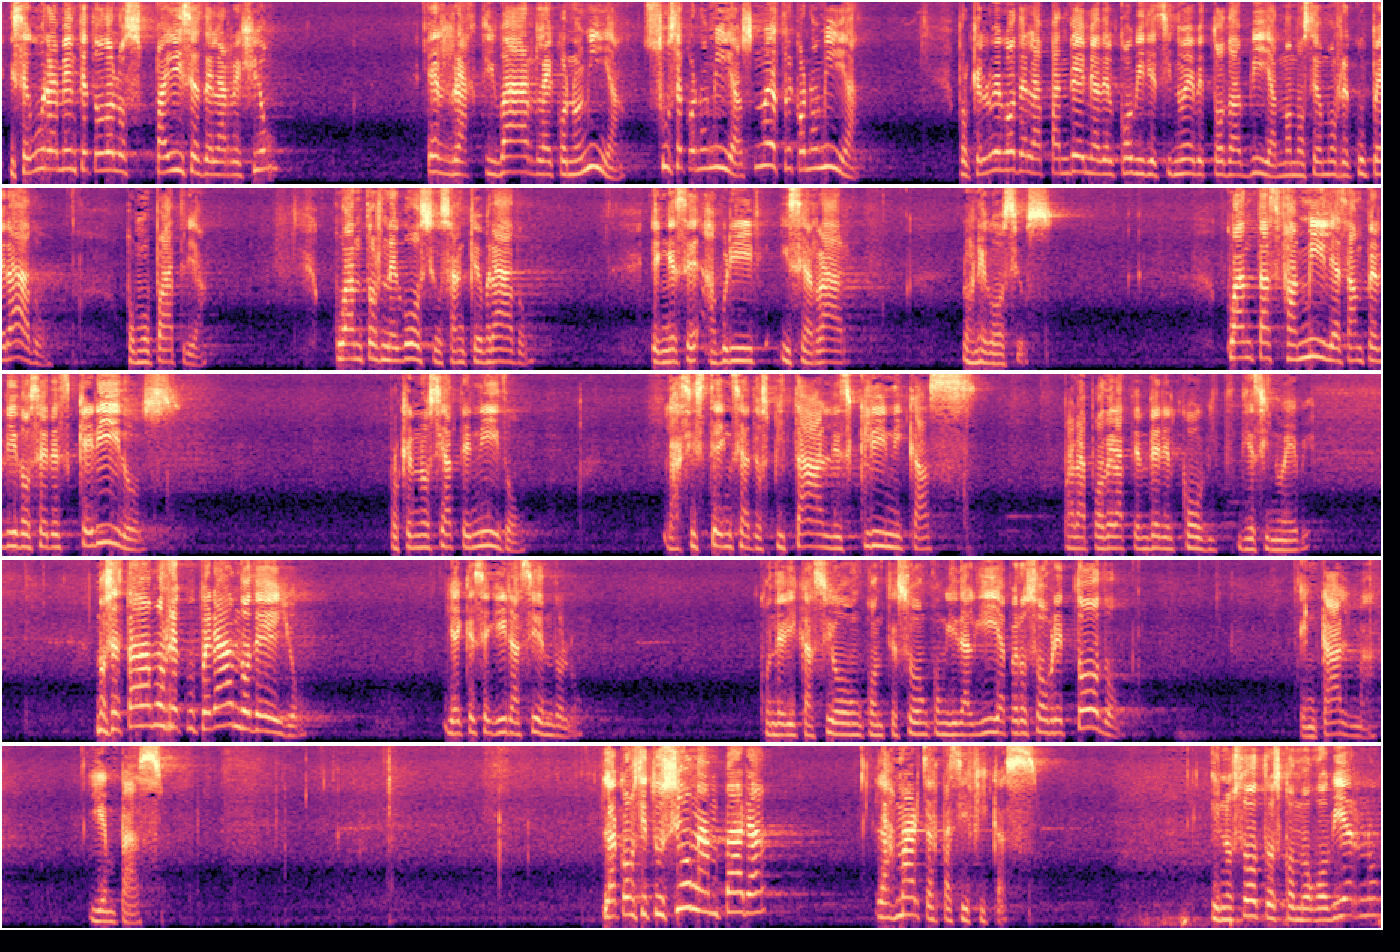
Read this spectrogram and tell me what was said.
y seguramente todos los países de la región es reactivar la economía, sus economías, nuestra economía. Porque luego de la pandemia del COVID-19 todavía no nos hemos recuperado como patria. ¿Cuántos negocios han quebrado en ese abrir y cerrar los negocios. ¿Cuántas familias han perdido seres queridos porque no se ha tenido la asistencia de hospitales, clínicas, para poder atender el COVID-19? Nos estábamos recuperando de ello y hay que seguir haciéndolo con dedicación, con tesón, con hidalguía, pero sobre todo en calma y en paz. La Constitución ampara las marchas pacíficas y nosotros como gobierno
